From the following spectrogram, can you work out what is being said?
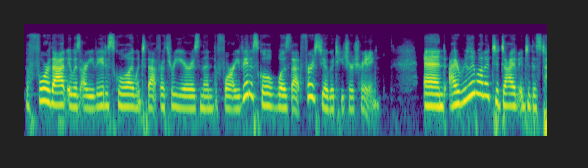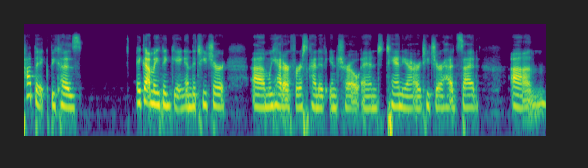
before that, it was Ayurveda school. I went to that for three years, and then before Ayurveda school was that first yoga teacher training. And I really wanted to dive into this topic because it got me thinking. And the teacher um, we had our first kind of intro, and Tanya, our teacher, had said, um,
